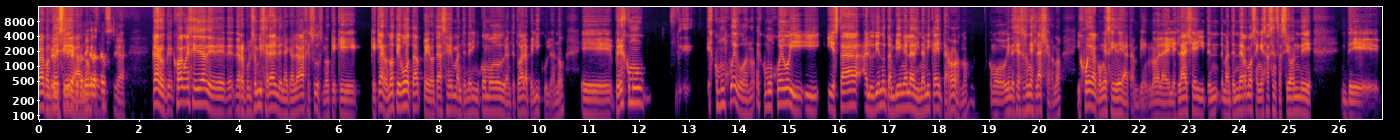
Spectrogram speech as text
Juega con toda esa idea. Claro, que juega con esa idea de, repulsión visceral de la que hablaba Jesús, ¿no? Que, que, claro, no te bota, pero te hace mantener incómodo durante toda la película, ¿no? Eh, pero es como, eh, es como un juego, ¿no? Es como un juego y, está aludiendo también a la dinámica del terror, ¿no? Como bien decías, es un slasher, ¿no? Y juega con esa idea también, ¿no? La, el slasher y de mantenernos en esa sensación de, de,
